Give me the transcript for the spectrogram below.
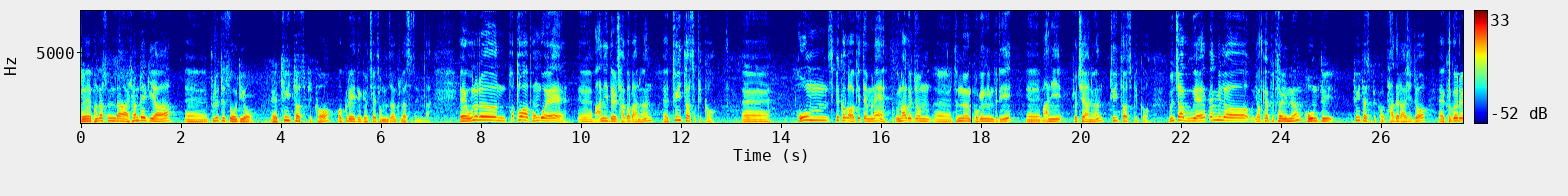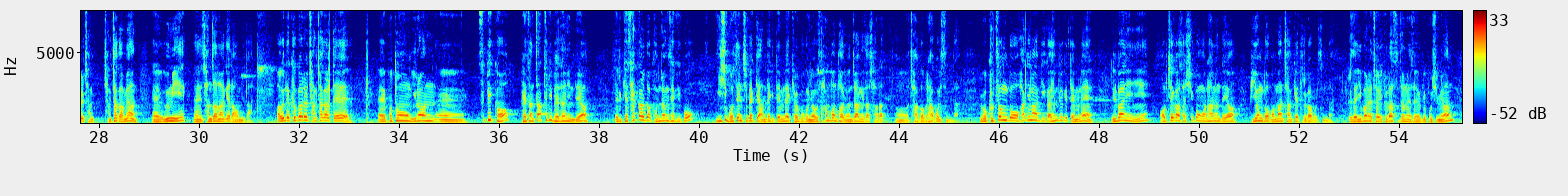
네 반갑습니다. 현대기아 에, 블루투스 오디오 에, 트위터 스피커 업그레이드 교체 전문점 글라스존입니다. 에, 오늘은 포토와 봉고에 에, 많이들 작업하는 에, 트위터 스피커 에, 고음 스피커가 없기 때문에 음악을 좀 에, 듣는 고객님들이 에, 많이 교체하는 트위터 스피커. 문짝 위에 백밀러 옆에 붙어 있는 고음 트위, 트위터 스피커 다들 아시죠? 예, 그거를 장, 장착하면 예, 음이 예, 잔잔하게 나옵니다. 어, 근데 그거를 장착할 때 예, 보통 이런 예, 스피커 배선 짜투리 배선인데요. 이렇게 색깔도 검정색이고 25cm밖에 안 되기 때문에 결국은 여기서 한 번 더 연장해서 자라- 어, 작업을 하고 있습니다. 그리고 극성도 확인하기가 힘들기 때문에 일반인이 업체 가서 시공을 하는데요. 비용도 만만치 않게 들어가고 있습니다. 그래서 이번에 저희 글라스존에서 여기 보시면 예,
